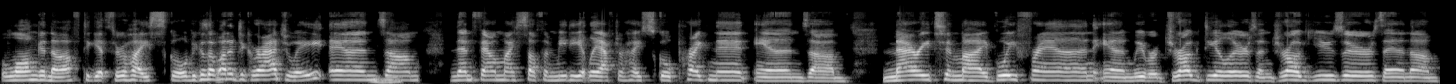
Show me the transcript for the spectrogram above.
long enough to get through high school because I wanted to graduate and mm-hmm. um, then found myself immediately after high school pregnant and um, married to my boyfriend. And we were drug dealers and drug users and um,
